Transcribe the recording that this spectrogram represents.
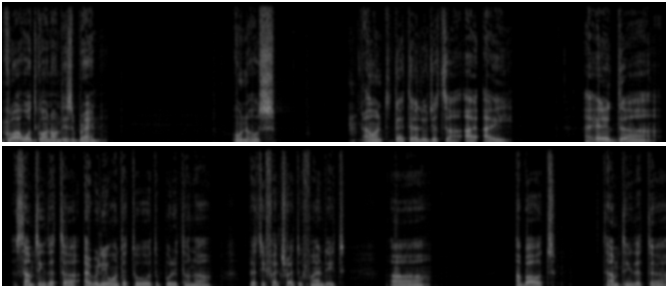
go, what's going on in this brain? Who knows? I want to tell you just uh, I I I had uh, something that uh, I really wanted to to put it on. Uh, let's if I try to find it uh, about something that. Uh,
